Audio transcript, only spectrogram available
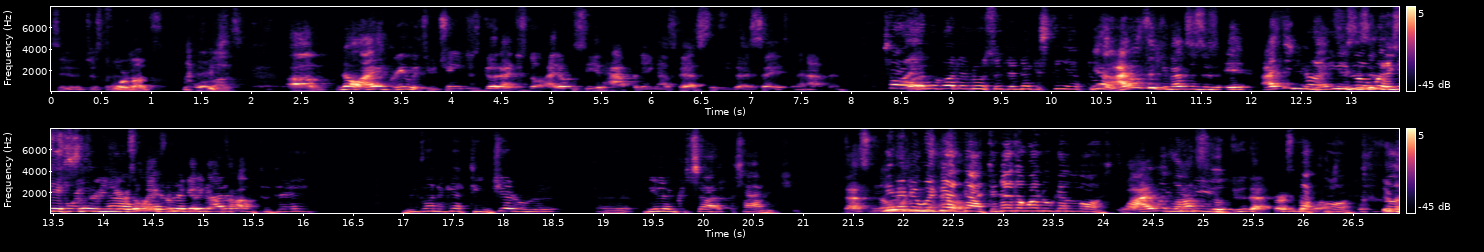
too. Just Four heads up. months. four months. Um, no, I agree with you. Change is good. I just don't. I don't see it happening as fast as you guys say it's going to happen. So hey, we're gonna lose it the next year too. Yeah, I don't think Juventus is. It, I think you know, Juventus you know is at least they two or three now. years I away from read getting an on top. today. We're gonna get in January uh, Milan Sa- Savic. That's no. Even way if in we hell. get that, another one who get lost. Why would What do Lazio do that? First of all, call. like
